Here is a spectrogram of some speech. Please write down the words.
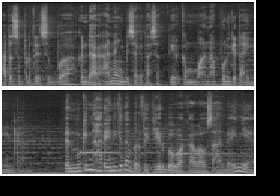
Atau seperti sebuah kendaraan yang bisa kita setir ke mana pun kita inginkan. Dan mungkin hari ini kita berpikir bahwa kalau seandainya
